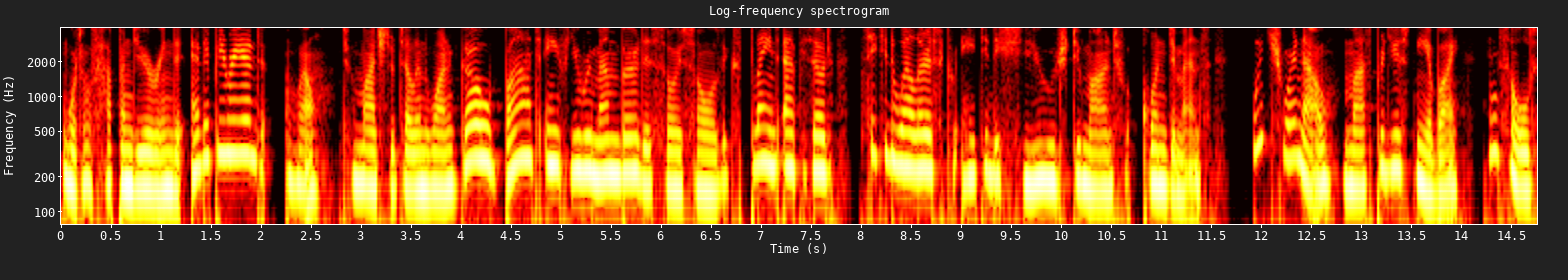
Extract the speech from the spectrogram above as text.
What else happened during the Edo period? Well, too much to tell in one go, but if you remember the Soy Sauce Explained episode, city dwellers created a huge demand for condiments, which were now mass produced nearby and sold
